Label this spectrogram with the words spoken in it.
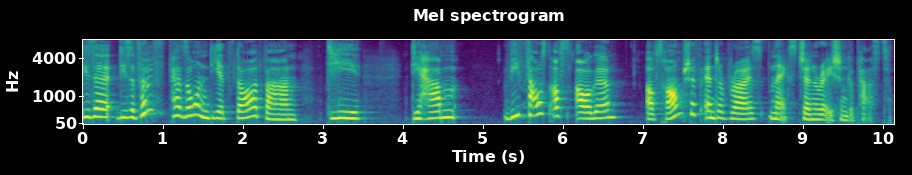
Diese, diese fünf Personen, die jetzt dort waren, die, die haben wie Faust aufs Auge aufs Raumschiff Enterprise Next Generation gepasst.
